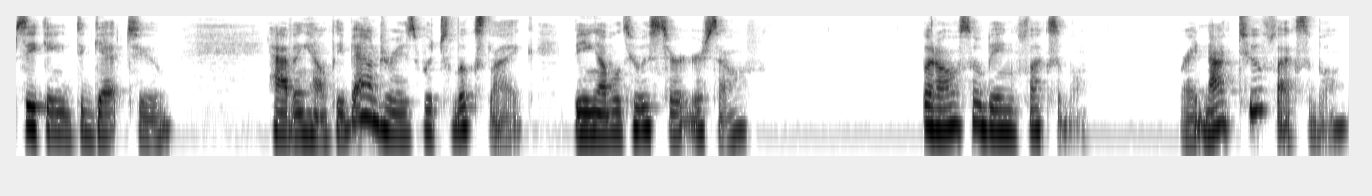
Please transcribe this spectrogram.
seeking to get to having healthy boundaries, which looks like being able to assert yourself, but also being flexible, right? Not too flexible,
